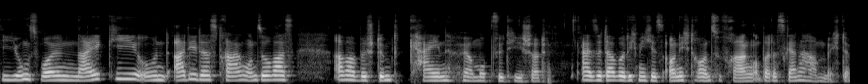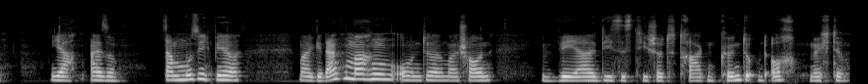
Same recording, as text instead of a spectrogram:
die Jungs wollen Nike und Adidas tragen und sowas, aber bestimmt kein Hörmupfel-T-Shirt. Also da würde ich mich jetzt auch nicht trauen zu fragen, ob er das gerne haben möchte. Ja, also da muss ich mir mal Gedanken machen und äh, mal schauen, wer dieses T-Shirt tragen könnte und auch möchte.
